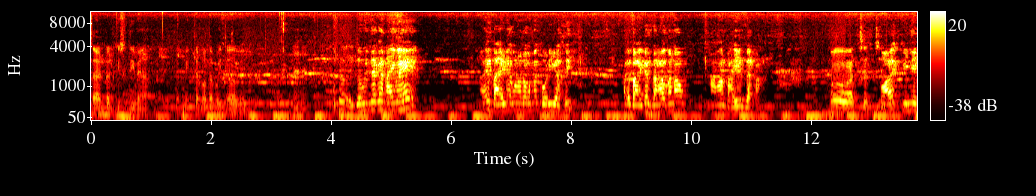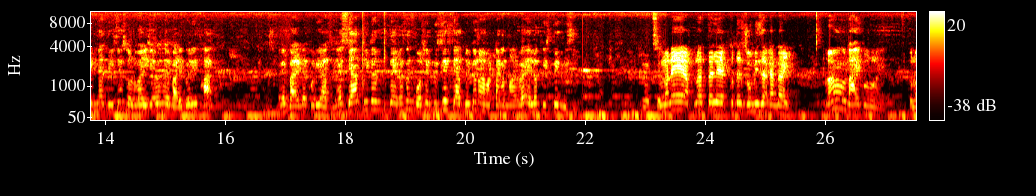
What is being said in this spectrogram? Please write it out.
চাল ডাল কিছু দিবে না। মিথ্যা কথা কইতে হবে। জমি জায়গা নাই ভাই। আমি বাড়িটা কোনো রকমে করি আছি। আমি বাড়িটা জায়গা ওখানেও আমার ভাইয়ের জায়গা। ও আচ্ছা আচ্ছা। সবাই কিনে কিনে দিয়েছে ছোট ভাই হিসেবে বাড়ি করি থাক। এই বাড়িটা করি আসি ভাই শেয়ার দুইখান দেখেছেন বসে দিয়েছি শেয়ার দুইখান আমার টাকা নয় ভাই এলো কিস্তি দিছি। আচ্ছা মানে আপনার তাহলে এক কথায় জমি জায়গা নাই? হ্যাঁ নাই কোনো নাই। কোনো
